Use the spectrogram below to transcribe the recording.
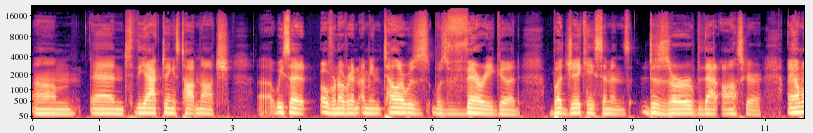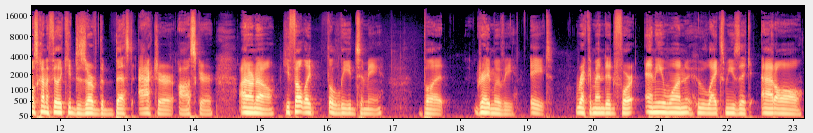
Um, and the acting is top notch. Uh, we said it over and over again. I mean, Teller was was very good, but J.K. Simmons deserved that Oscar. I almost kind of feel like he deserved the Best Actor Oscar. I don't know. He felt like the lead to me, but great movie. Eight recommended for anyone who likes music at all,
